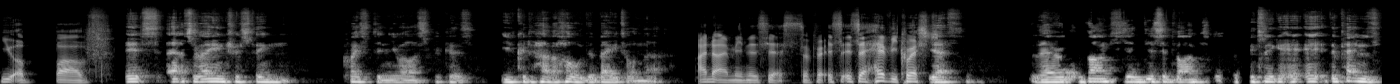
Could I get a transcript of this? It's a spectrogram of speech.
you above? It's that's a very interesting question you ask because you could have a whole debate on that. I know. I mean, it's yes, it's it's a heavy question. Yes, there are advantages and disadvantages. It, it depends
